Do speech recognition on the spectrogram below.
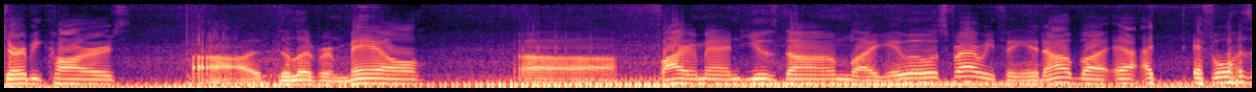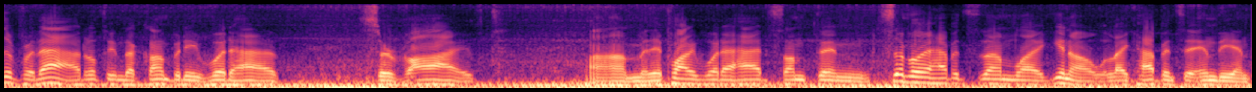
derby cars, uh, deliver mail, uh, firemen used them, like it was for everything, you know, but uh, if it wasn't for that, I don't think the company would have survived. Um, and they probably would have had something similar happen to them, like, you know, like happened to Indian.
